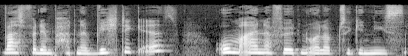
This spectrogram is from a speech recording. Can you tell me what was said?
was für den Partner wichtig ist, um einen erfüllten Urlaub zu genießen.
